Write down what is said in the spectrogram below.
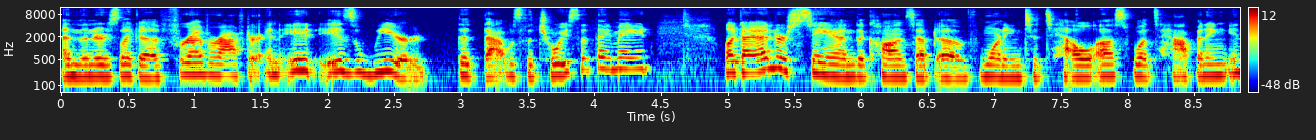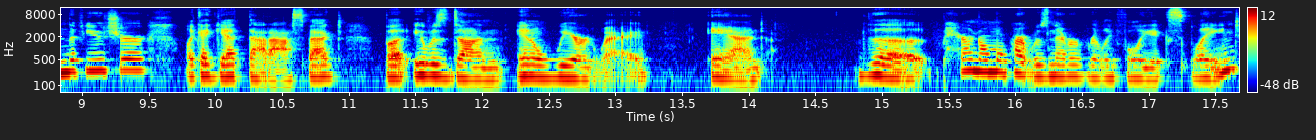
And then there's like a forever after. And it is weird that that was the choice that they made. Like I understand the concept of wanting to tell us what's happening in the future. Like I get that aspect, but it was done in a weird way. And the paranormal part was never really fully explained.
